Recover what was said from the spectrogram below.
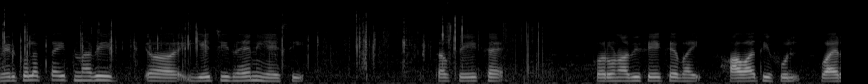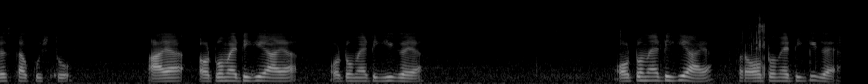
मेरे को लगता है इतना भी आ, ये चीज़ है नहीं ऐसी। सब फेक है। कोरोना भी फेक है भाई। हवा थी फुल वायरस था कुछ तो। आया ऑटोमेटिक ही आया ऑटोमेटिक ही गया। ऑटोमेटिक ही आया और ऑटोमेटिक ही गया।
